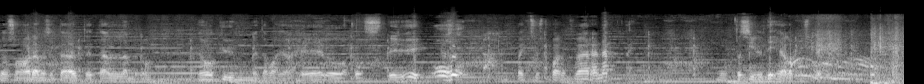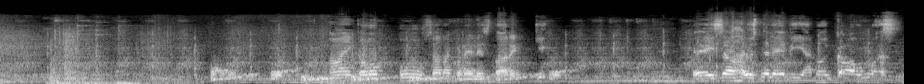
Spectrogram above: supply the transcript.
No saadaan se täyteen tällä menoa. No kymmentä ihan helposti. Oho! Paitsi jos painat väärä näppäin. Mutta silti helposti. Aika loppuu, saadaanko 400 rikki? Ei saa, jos ne leviää noin kauas.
